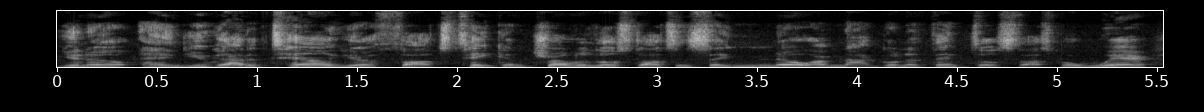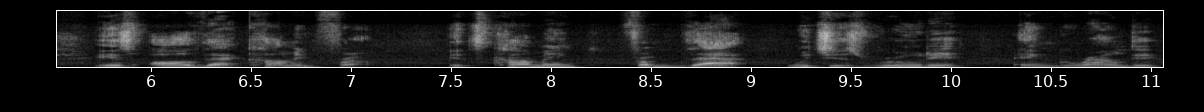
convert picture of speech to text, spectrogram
you know and you got to tell your thoughts take control of those thoughts and say no i'm not going to think those thoughts. But where is all that coming from? It's coming from that which is rooted and grounded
